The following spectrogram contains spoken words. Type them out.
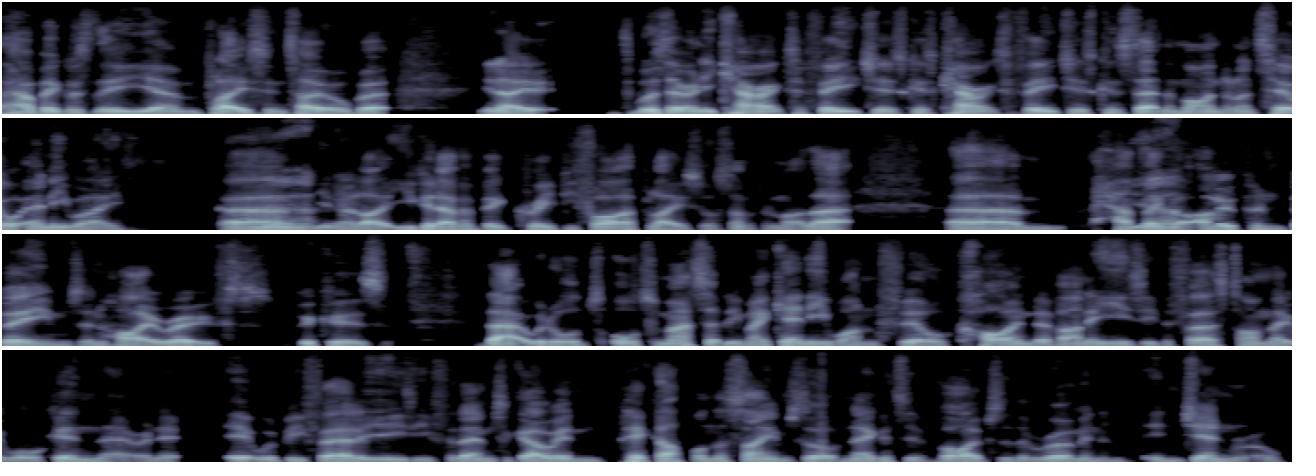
how big was the um, place in total? But you know, was there any character features? Because character features can set the mind on a tilt anyway. Um, Yeah. You know, like you could have a big creepy fireplace or something like that. Um, have they got open beams and high roofs? Because that would aut- automatically make anyone feel kind of uneasy the first time they walk in there, and it it would be fairly easy for them to go in, pick up on the same sort of negative vibes of the room in in general,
